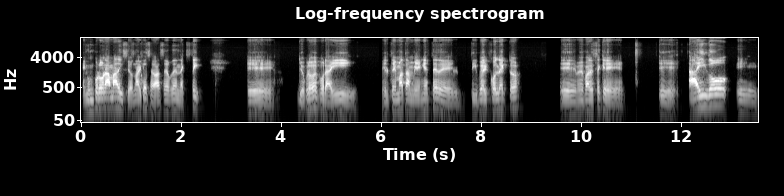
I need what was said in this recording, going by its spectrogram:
en un programa adicional que se va a hacer de NXT. Eh, yo creo que por ahí el tema también este del Tibel Collector, eh, me parece que eh, ha ido eh,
